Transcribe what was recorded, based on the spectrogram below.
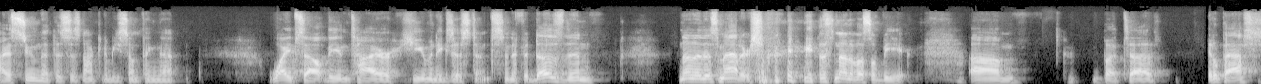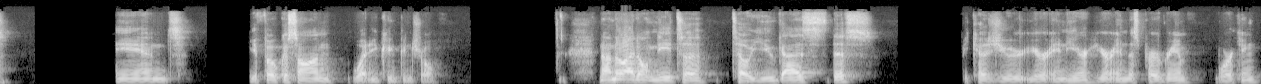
I assume that this is not going to be something that wipes out the entire human existence. And if it does, then none of this matters because none of us will be here. Um, but uh, it'll pass and you focus on what you can control. Now, no, I don't need to tell you guys this because you're you're in here, you're in this program working.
